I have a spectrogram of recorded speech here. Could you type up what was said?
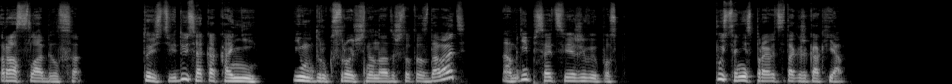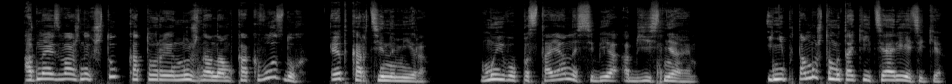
расслабился. То есть веду себя как они. Им вдруг срочно надо что-то сдавать, а мне писать свежий выпуск. Пусть они справятся так же, как я. Одна из важных штук, которая нужна нам как воздух, это картина мира. Мы его постоянно себе объясняем. И не потому, что мы такие теоретики,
